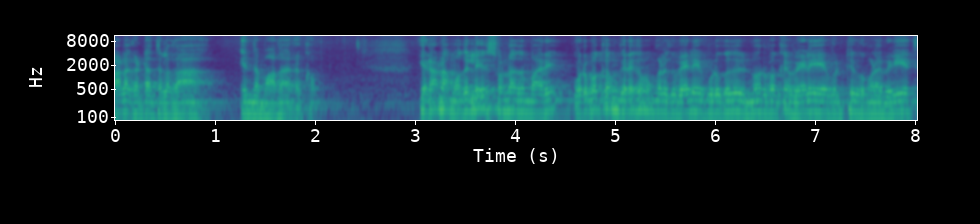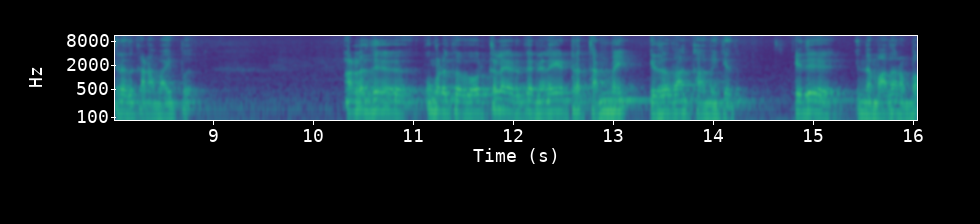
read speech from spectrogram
காலகட்டத்தில் தான் இந்த மாதம் இருக்கும். ஏன்னா நான் முதல்லே சொன்னது மாதிரி ஒரு பக்கம் கிரகம் உங்களுக்கு வேலையை கொடுக்குது இன்னொரு பக்கம் வேலையை விட்டு உங்களை வெளியேற்றுறதுக்கான வாய்ப்பு. அல்லது உங்களுக்கு ஒர்க்கில் இருக்க நிலையற்ற தன்மை இதை தான் காமிக்குது. இது இந்த மாதம் ரொம்ப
